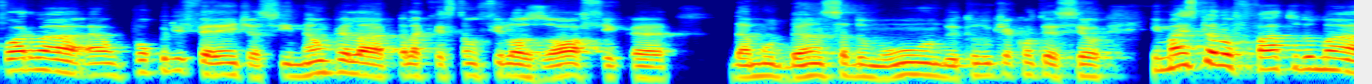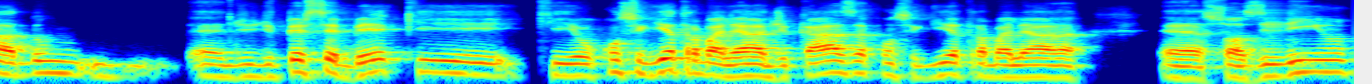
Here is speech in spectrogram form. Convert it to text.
forma é, um pouco diferente, assim, não pela, pela questão filosófica da mudança do mundo e tudo o que aconteceu, e mais pelo fato de, uma, é, de, de perceber que, que eu conseguia trabalhar de casa, conseguia trabalhar é, sozinho,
